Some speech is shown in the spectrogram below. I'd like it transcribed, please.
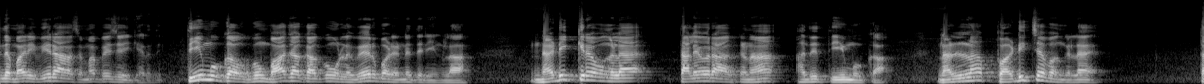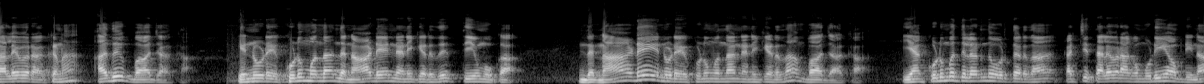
இந்த மாதிரி வீராவசமாக பேசி வைக்கிறது. திமுகவுக்கும் பாஜகவுக்கும் உள்ள வேறுபாடு என்ன தெரியுங்களா? நடிக்கிறவங்கள தலைவராக்குனா அது திமுக. நல்லா படித்தவங்களை தலைவராக்குனா அது பாஜக. என்னுடைய குடும்பம் தான் இந்த நாடேன்னு நினைக்கிறது திமுக. இந்த நாடே என்னுடைய குடும்பம் தான் நினைக்கிறது தான் பாஜக. என் குடும்பத்திலேருந்து ஒருத்தர் தான் கட்சி தலைவராக முடியும் அப்படின்னா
